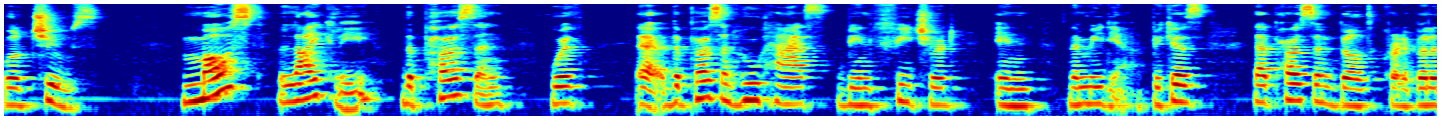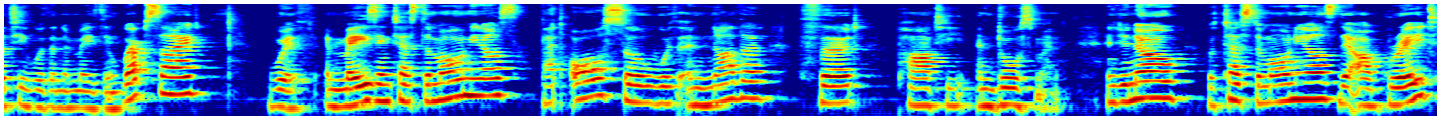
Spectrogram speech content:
will choose? Most likely, the person with uh, the person who has been featured in the media because that person built credibility with an amazing website, with amazing testimonials, but also with another third party endorsement. And you know, with testimonials, they are great,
